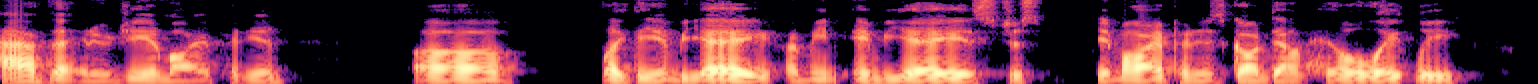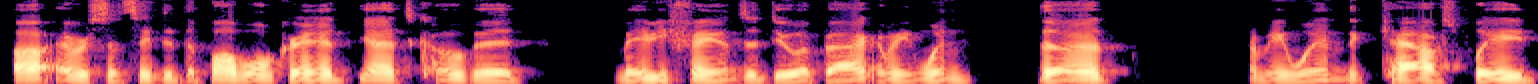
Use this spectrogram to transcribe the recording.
have that energy, in my opinion. Um, like the NBA. I mean, NBA is just, in my opinion, has gone downhill lately. Uh, ever since they did the bubble. Granted, yeah, it's COVID. Maybe fans would do it back. I mean, when the, I mean, when the Cavs played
